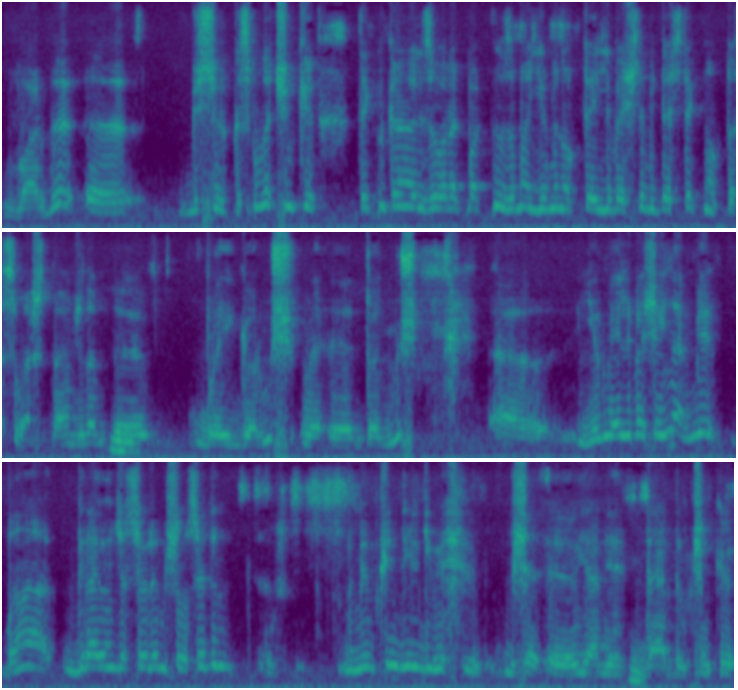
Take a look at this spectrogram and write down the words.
vardı. E, bir sürü kısmında çünkü teknik analiz olarak baktığın zaman 20.55'te bir destek noktası var. Daha önceden e, burayı görmüş ve e, dönmüş. E, 20.55'e iner mi? Bana bir ay önce söylemiş olsaydın mümkün değil gibi bir şey e, yani derdim. Çünkü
